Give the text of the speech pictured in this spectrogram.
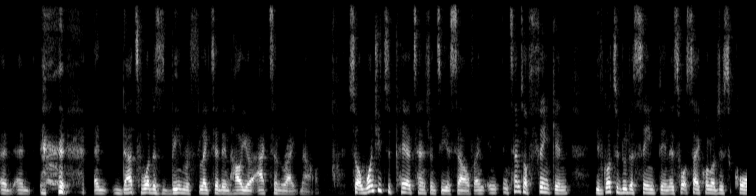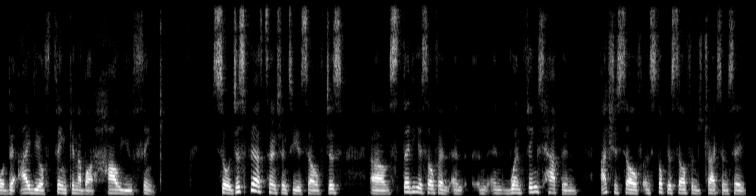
and and and that's what is being reflected in how you're acting right now. So I want you to pay attention to yourself, and in, in terms of thinking, you've got to do the same thing. It's what psychologists call the idea of thinking about how you think. So just pay attention to yourself. Just um, steady yourself and, and, and, and when things happen, ask yourself and stop yourself in the tracks and say,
